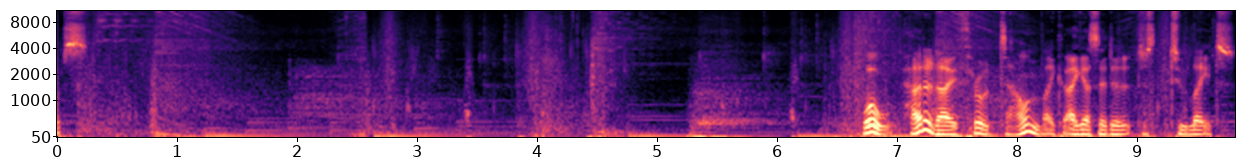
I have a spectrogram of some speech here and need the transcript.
Oops. Whoa, how did I throw down like I guess I did it just too late.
